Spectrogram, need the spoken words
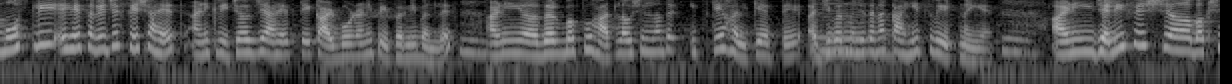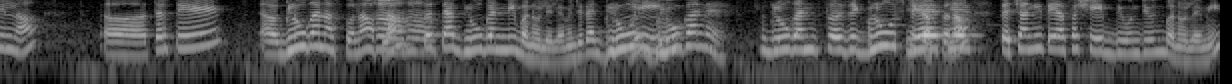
मोस्टली हे सगळे जे फिश आहेत आणि क्रिचर्स जे आहेत ते कार्डबोर्ड आणि पेपरनी बनलेत. आणि जर बघ तू हात लावशील ना तर इतके हलके आहेत ते. अजिबात म्हणजे त्यांना काहीच वेट नाही आहे आणि जेली फिश बघशील ना तर ते ग्लू गन असतो ना आपला तर त्या ग्लू गननी बनवलेलं आहे. म्हणजे त्या ग्लूनी ग्लू गन आहे? ग्लू गनचं जे ग्लू स्टिक Yes, असतं ना yes. त्याच्यानी ते असा शेप देऊन देऊन बनवलंय मी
